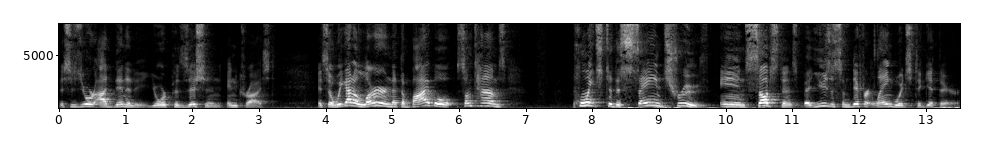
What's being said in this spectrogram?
This is your identity, your position in Christ. And so we got to learn that the Bible sometimes points to the same truth in substance, but uses some different language to get there.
